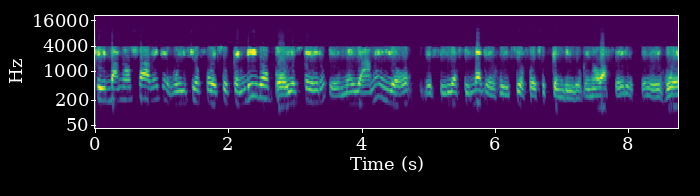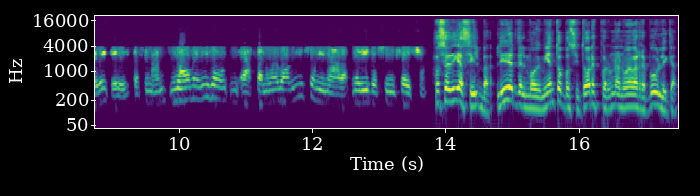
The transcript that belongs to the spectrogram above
Silva no sabe que el juicio fue suspendido. Hoy espero que él me llame y yo decirle a Silva que el juicio fue suspendido, que no va a ser el jueves, que No me hasta nuevo aviso ni nada, me sin fecha. José Díaz Silva, líder del movimiento Opositores por una Nueva República,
